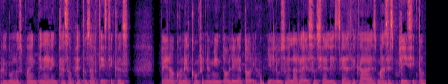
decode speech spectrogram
Algunos pueden tener en casa objetos artísticos, pero con el confinamiento obligatorio y el uso de las redes sociales se hace cada vez más explícito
